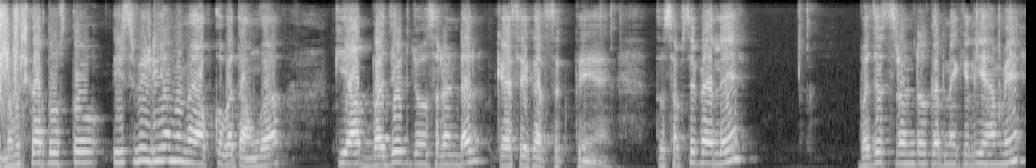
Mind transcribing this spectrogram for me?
नमस्कार दोस्तों, इस वीडियो में मैं आपको बताऊँगा कि आप बजट जो सरेंडर कैसे कर सकते हैं। तो सबसे पहले बजट सरेंडर करने के लिए हमें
